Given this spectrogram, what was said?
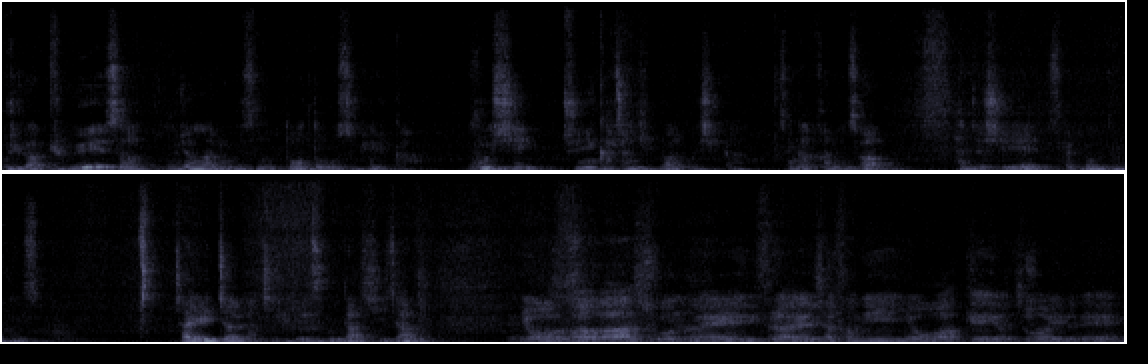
우리가 교회에서 운영하는 것은 또 어떤 모습일까? 무엇이 주님 가장 기뻐하는 것일까? 생각하면서 한 절씩 살펴보도록 하겠습니다. 자, 1절 같이 읽겠습니다. 시작. 여호수아가 죽은 후에 이스라엘 자손이 여호와께 여쭈어 이르되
